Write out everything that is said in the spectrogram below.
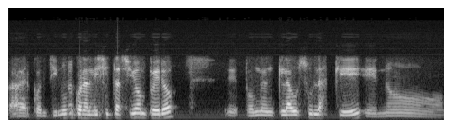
a ver, continúe con la licitación, pero pongan cláusulas que no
